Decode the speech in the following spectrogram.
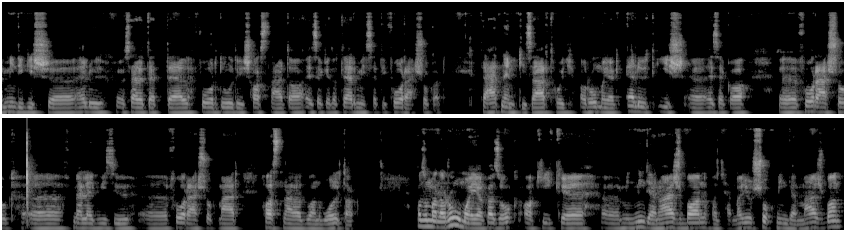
mindig is előszeretettel fordult és használta ezeket a természeti forrásokat tehát nem kizárt, hogy a rómaiak előtt is ezek a források, melegvízű források már használatban voltak. Azonban a rómaiak azok, akik, mint minden másban, vagy hát nagyon sok minden másban,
